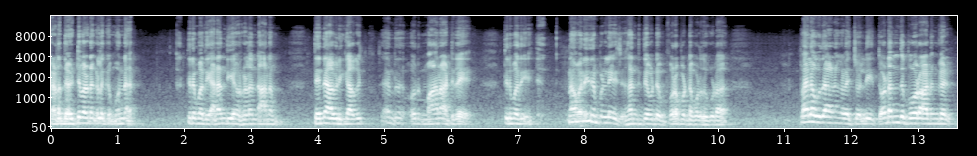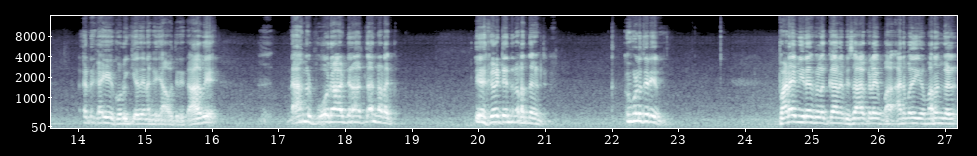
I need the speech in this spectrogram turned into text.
கடந்த எட்டு வருடங்களுக்கு முன்னர் திருமதி அனந்தி அவர்களும் நானும் தென்னாப்பிரிக்காவுக்கு சென்று ஒரு மாநாட்டிலே திருமதி நவநீதம் பிள்ளையை சந்தித்து விட்டு புறப்பட்ட பொழுது கூட பல உதாரணங்களை சொல்லி தொடர்ந்து போராடுங்கள் என்று கையை குறுக்கியது எனக்கு ஞாபகத்தில் ஆகவே நாங்கள் போராடினால் தான் நடக்கும். இதை கேட்டு என்ன நடந்தேன் உங்களுக்கு தெரியும். படை வீரர்களுக்கான விசாக்களை ம- அனுமதிக்க மரங்கள்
